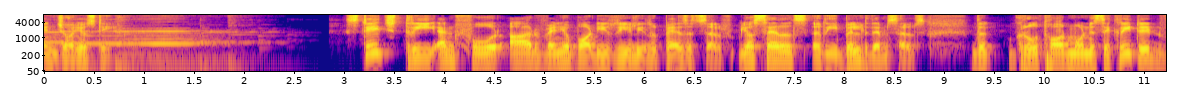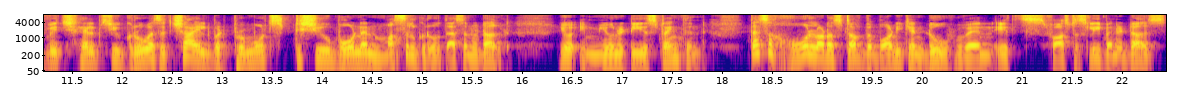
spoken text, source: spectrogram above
Enjoy your stay. Stage 3 and 4 are when your body really repairs itself. Your cells rebuild themselves. The growth hormone is secreted, which helps you grow as a child but promotes tissue, bone, and muscle growth as an adult. Your immunity is strengthened. That's a whole lot of stuff the body can do when it's fast asleep, and it does.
